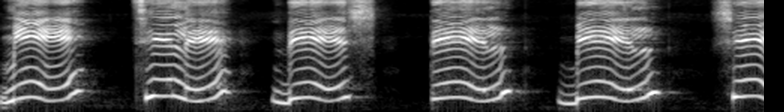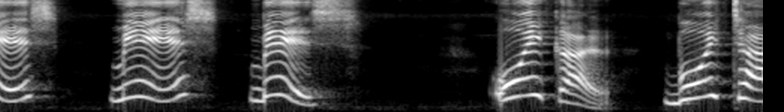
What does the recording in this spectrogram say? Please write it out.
মেয়ে, ছেলে, দেশ, তেল, বেল, শেষ, মেষ, বেশ। ঐকার বৈঠা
